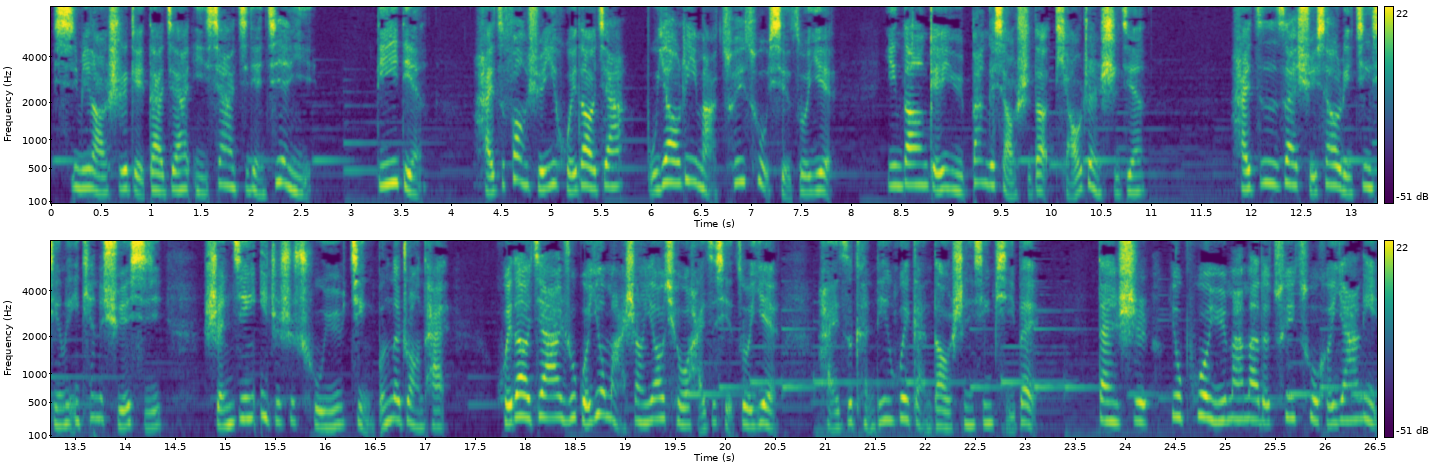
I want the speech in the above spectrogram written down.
西米老师给大家以下几点建议：第一点，孩子放学一回到家，不要立马催促写作业，应当给予半个小时的调整时间。孩子在学校里进行了一天的学习，神经一直是处于紧绷的状态。回到家，如果又马上要求孩子写作业，孩子肯定会感到身心疲惫。但是又迫于妈妈的催促和压力，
